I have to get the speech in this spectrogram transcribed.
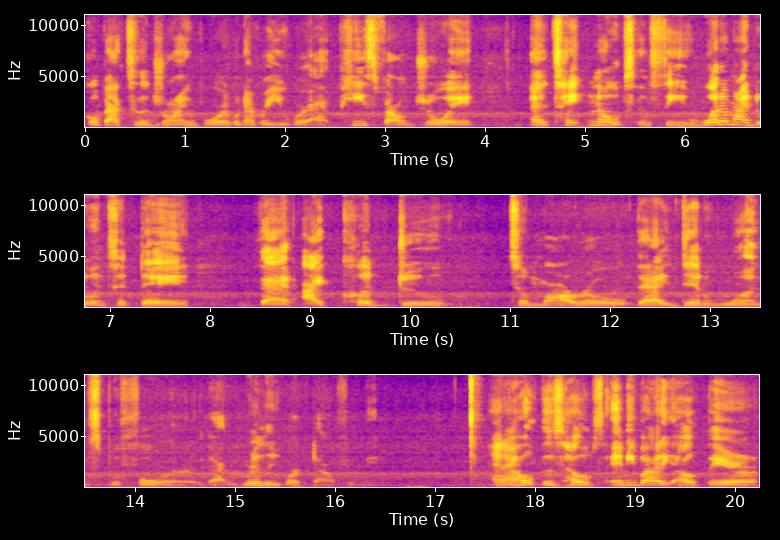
go back to the drawing board whenever you were at peace, found joy, and take notes and see what am I doing today that I could do tomorrow that I did once before that really worked out for me. And I hope this helps anybody out there.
